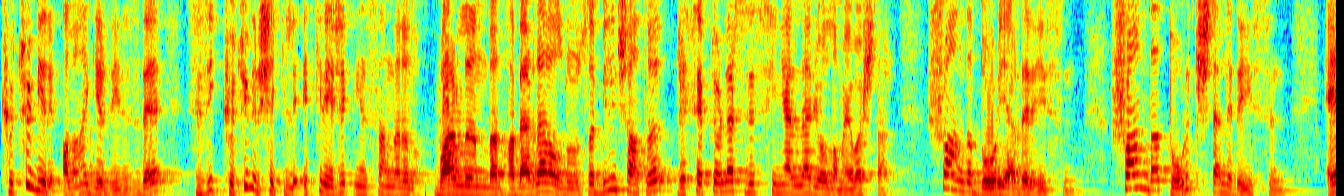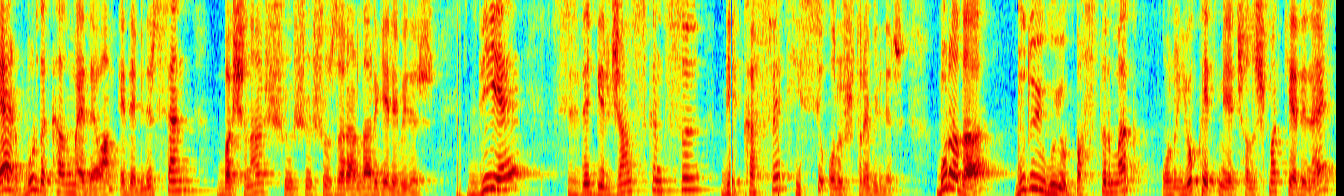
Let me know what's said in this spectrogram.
kötü bir alana girdiğinizde sizi kötü bir şekilde etkileyecek insanların varlığından haberdar olduğunuzda bilinçaltı reseptörler size sinyaller yollamaya başlar. Şu anda doğru yerde değilsin. Şu anda doğru kişilerle değilsin. Eğer burada kalmaya devam edebilirsen başına şu şu şu zararlar gelebilir diye sizde bir can sıkıntısı, bir kasvet hissi oluşturabilir. Burada bu duyguyu bastırmak, onu yok etmeye çalışmak yerine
